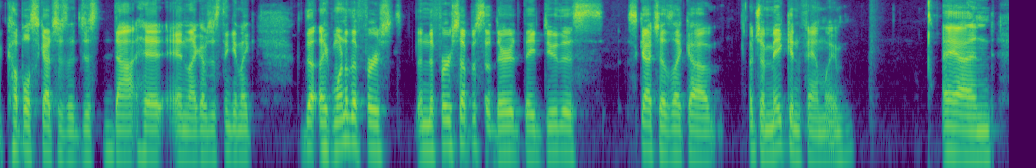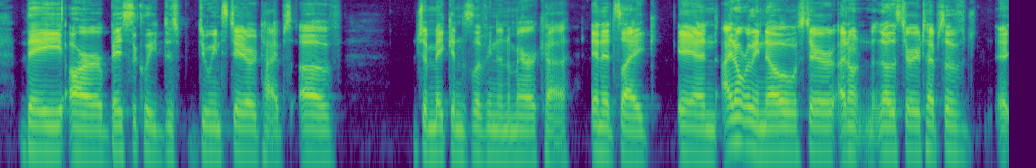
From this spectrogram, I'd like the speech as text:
a couple sketches that just not hit. And like I was just thinking, like, the, like one of the first in the first episode, there they do this sketch as like a, a Jamaican family, and they are basically just doing stereotypes of Jamaicans living in America, and it's like, and I don't really know stereo, I don't know the stereotypes of uh,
